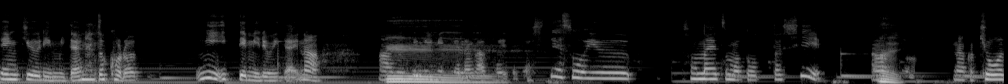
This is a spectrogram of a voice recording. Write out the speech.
研究林みたいなところに行ってみるみたいなあのゼミみたいなのがあったりとかして、そういうそんなやつも取ったしあの、はい、なんか兄弟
